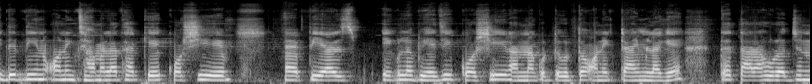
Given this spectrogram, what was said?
ঈদের দিন অনেক ঝামেলা থাকে, কষিয়ে পেঁয়াজ এগুলো ভেজে কষিয়ে রান্না করতে করতে অনেক টাইম লাগে। তাই তাড়াহুড়ার জন্য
